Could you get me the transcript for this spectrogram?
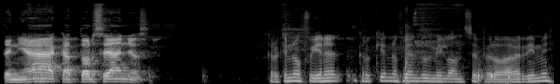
Tenía 14 años. Creo que no fui en el, creo que no fui en 2011, pero a ver, dime.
